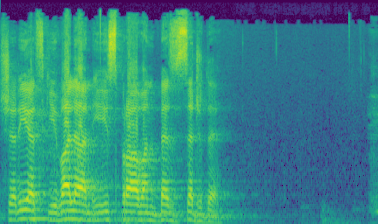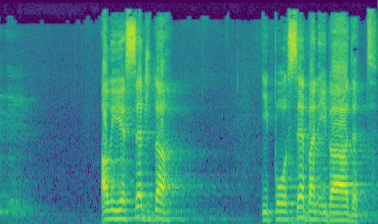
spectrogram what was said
šerijatski valjan i ispravan bez seđde. Ali je seđda i poseban ibadet.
